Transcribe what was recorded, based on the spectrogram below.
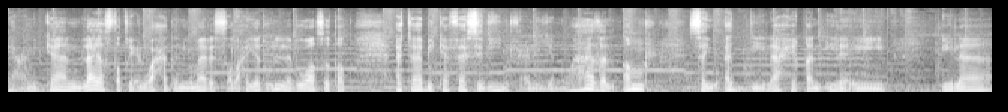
يعني كان لا يستطيع الواحد أن يمارس صلاحيته إلا بواسطة أتابك فاسدين فعليا وهذا الأمر سيؤدي لاحقا إلى إيه؟ إلى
